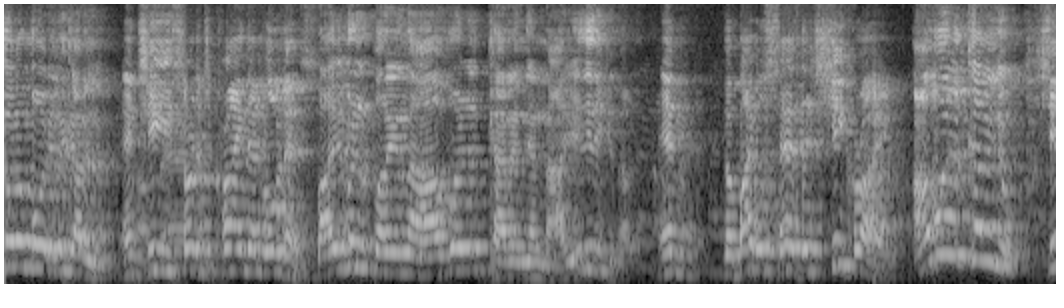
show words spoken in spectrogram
ദൂരം പോയി ഇത് കരഞ്ഞു And she started to cry in that wilderness. ബൈബിൾ പറയുന്ന അവൾ കരഞ്ഞെന്നാ എഴുതിയിരിക്കുന്ന അവിടെ And the Bible says that she cried. അവൾ കരഞ്ഞു She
